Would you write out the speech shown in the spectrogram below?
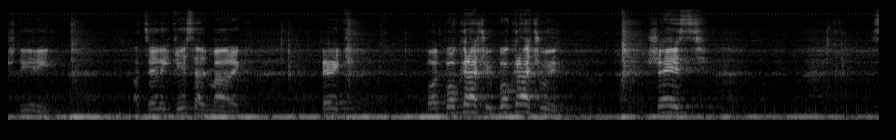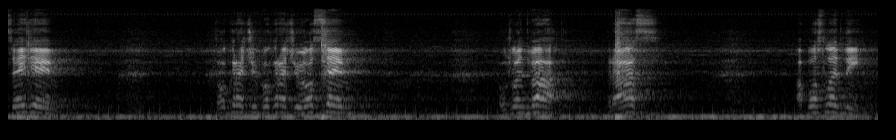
štyri. A celých 10, Marek. 5, poď pokračuj, pokračuj. 6, 7, pokračuj, pokračuj, 8, už len 2, raz, posledný.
